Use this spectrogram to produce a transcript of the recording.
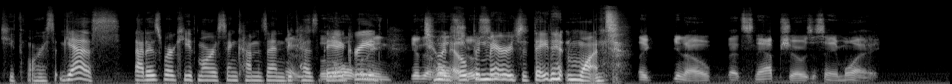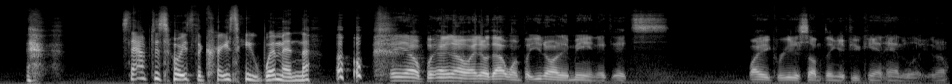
Keith Morrison. Yes, that is where Keith Morrison comes in Yeah, because the they whole- I agreed mean, have that to an open marriage that they didn't want. Like, you know, that Snap show is the same way. Snapped is always the crazy women, though. You know, but I know, I know that one, but you know what I mean. It, it's why agree to something if you can't handle it, you know?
